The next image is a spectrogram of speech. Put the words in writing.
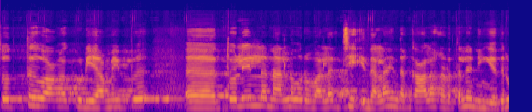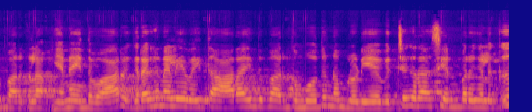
சொத்து வாங்கக்கூடிய அமைப்பு தொழிலில் நல்ல ஒரு வளர்ச்சி இதெல்லாம் இந்த காலகட்டத்தில் நீங்கள் எதிர்பார்க்கலாம். ஏன்னா இந்த வார கிரக நிலையை வைத்து ஆராய்ந்து பார்க்கும்போது நம்மளுடைய விருச்சிக என்பவர்களுக்கு என்பர்களுக்கு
